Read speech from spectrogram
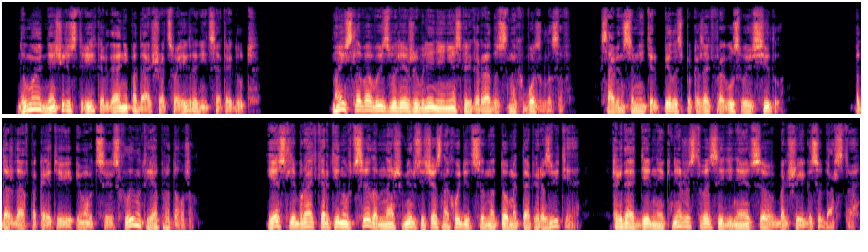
— Думаю, дня через три, когда они подальше от своей границы отойдут. Мои слова вызвали оживление несколько радостных возгласов. Савинсом не терпелось показать врагу свою силу. Подождав, пока эти эмоции схлынут, я продолжил. Если брать картину в целом, наш мир сейчас находится на том этапе развития, когда отдельные княжества соединяются в большие государства.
